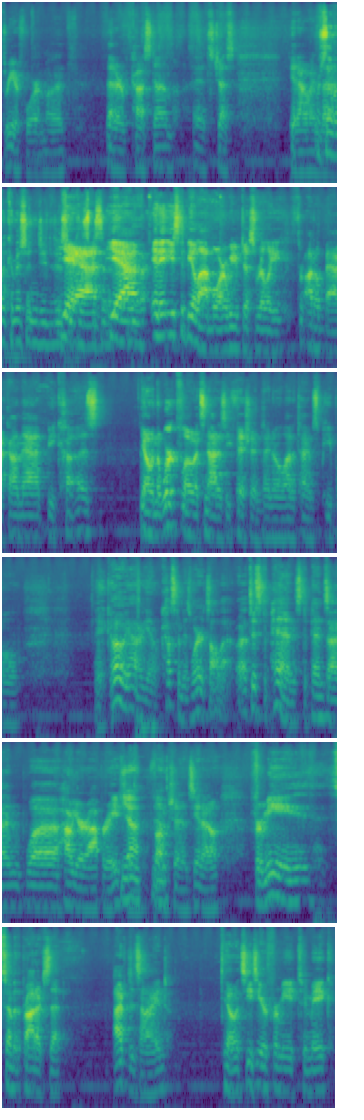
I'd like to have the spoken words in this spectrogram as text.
three or four a month that are custom. It's just, you know, and someone the, commissions you to do something yeah, yeah, and it used to be a lot more. We've just really throttled back on that because, you know, in the workflow, it's not as efficient. I know a lot of times people think, oh yeah, you know, custom is where it's all at. Well, it just depends. Depends on how your operation Yeah, yeah. functions. You know, for me, some of the products that I've designed, you know, it's easier for me to make.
